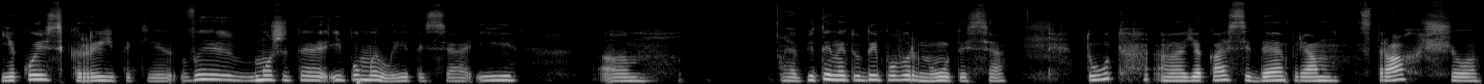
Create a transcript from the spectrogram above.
якоїсь критики. Ви можете і помилитися, і е, е, піти не туди, повернутися. Тут е, якась іде прям страх, що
